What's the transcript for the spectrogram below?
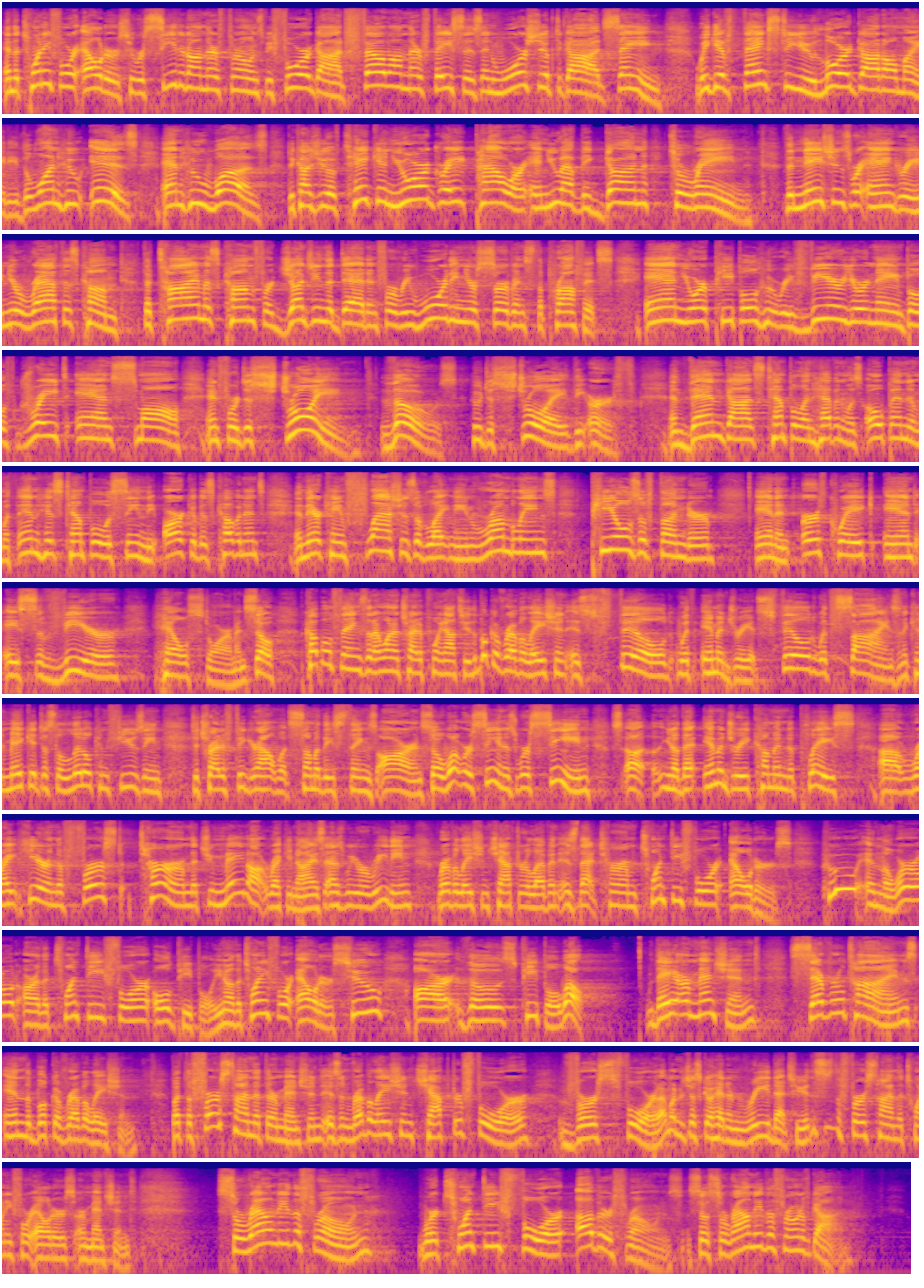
And the 24 elders who were seated on their thrones before God fell on their faces and worshiped God, saying, We give thanks to you, Lord God Almighty, the one who is and who was, because you have taken your great power and you have begun to reign. The nations were angry, and your wrath has come. The time has come for judging the dead and for rewarding your servants, the prophets, and your people who revere your name, both great and small, and for destroying those who destroy the earth. And then God's temple in heaven was opened, and within his temple was seen the ark of his covenant, and there came flashes of lightning, rumblings, peals of thunder and an earthquake and a severe hailstorm. And so, a couple of things that I want to try to point out to you. The book of Revelation is filled with imagery, it's filled with signs, and it can make it just a little confusing to try to figure out what some of these things are. And so, what we're seeing is we're seeing uh, you know, that imagery come into place uh, right here. And the first term that you may not recognize as we were reading Revelation chapter 11 is that term 24 elders. Who in the world are the 24 old people? You know, the 24 elders. Who are those people? Well, they are mentioned several times in the book of Revelation. But the first time that they're mentioned is in Revelation chapter 4, verse 4. And I'm going to just go ahead and read that to you. This is the first time the 24 elders are mentioned. Surrounding the throne were 24 other thrones. So, surrounding the throne of God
